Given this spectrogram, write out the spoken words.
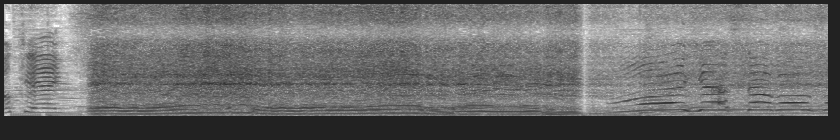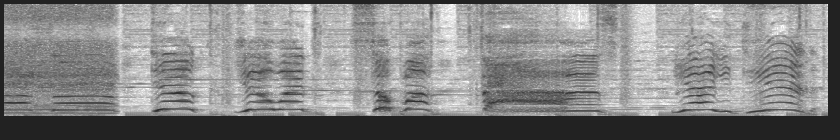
Okay. Oh, yes, that was awesome! Dude, you went super fast! Yeah, you did.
